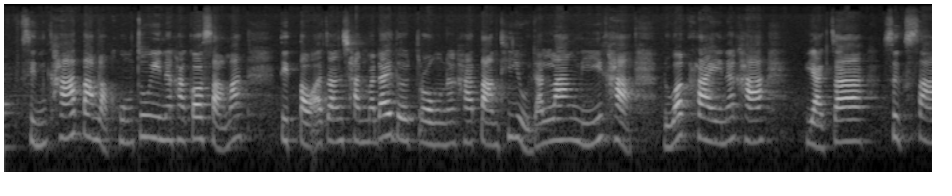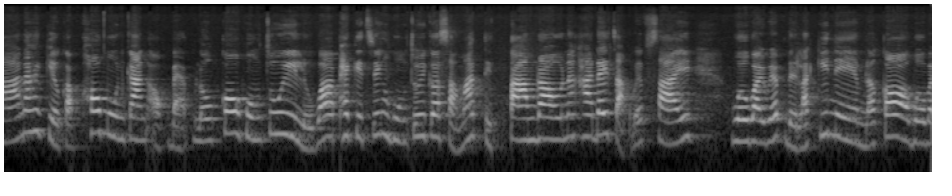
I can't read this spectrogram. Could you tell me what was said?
บสินค้าตามหลักฮวงจุ้ยนะคะ ก็สามารถติดต่ออาจารย์ชันมาได้โดยตรงนะคะ ตามที่อยู่ด้านล่างนี้ค่ะ หรือว่าใครนะคะ อยากจะศึกษานะคะเกี่ยวกับข้อมูลการออกแบบโลโก้ฮวงจุ้ย หรือว่าแพคเกจิ้งฮวงจุ้ยก็สามารถติดตามเรานะคะ ได้จากเว็บไซต์ w w w t h e l u c k y n a m e แล้วก็ w w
